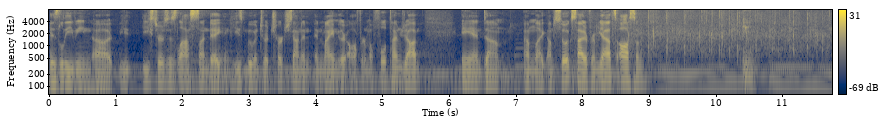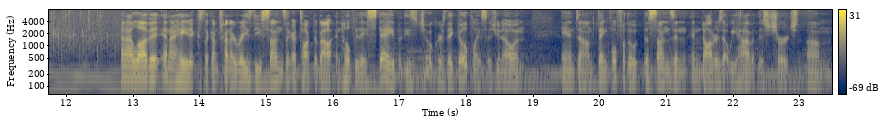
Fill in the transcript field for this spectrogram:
is leaving. Uh, Easter's his last Sunday, and he's moving to a church down in, in Miami. They're offering him a full time job, and um, I'm like, I'm so excited for him. Yeah, that's awesome. and I love it and I hate it because like I'm trying to raise these sons like I talked about, and hopefully they stay. But these jokers, they go places, you know. And and I'm um, thankful for the, the sons and, and daughters that we have at this church. Um,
